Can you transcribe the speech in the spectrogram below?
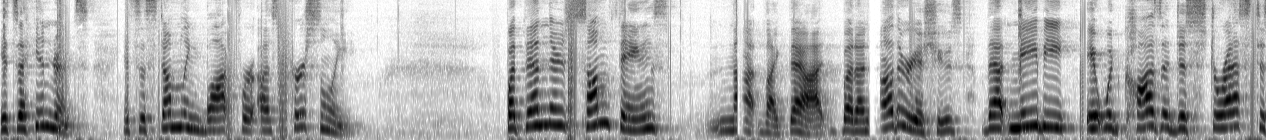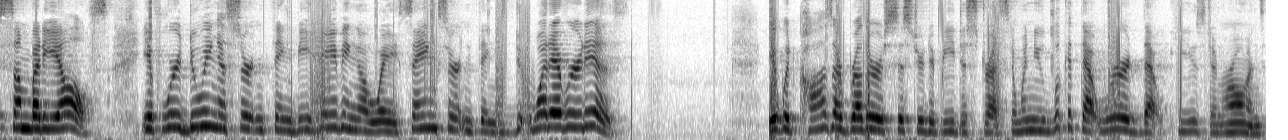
It's a hindrance, it's a stumbling block for us personally. But then there's some things not like that, but on other issues that maybe it would cause a distress to somebody else. If we're doing a certain thing, behaving a way, saying certain things, whatever it is, it would cause our brother or sister to be distressed. And when you look at that word that he used in Romans,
